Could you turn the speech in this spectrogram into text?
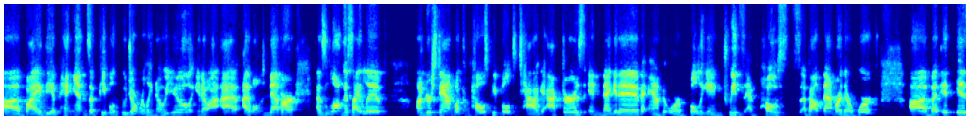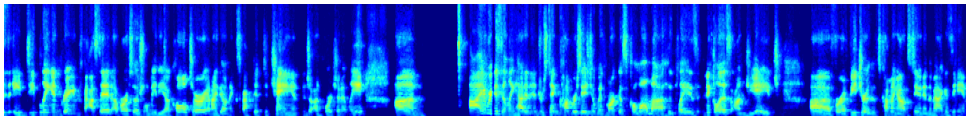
uh, by the opinions of people who don't really know you. You know, I, I will never, as long as I live, understand what compels people to tag actors in negative and or bullying tweets and posts about them or their work uh, but it is a deeply ingrained facet of our social media culture and i don't expect it to change unfortunately um, I recently had an interesting conversation with Marcus Coloma, who plays Nikolas on GH, uh, for a feature that's coming out soon in the magazine.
